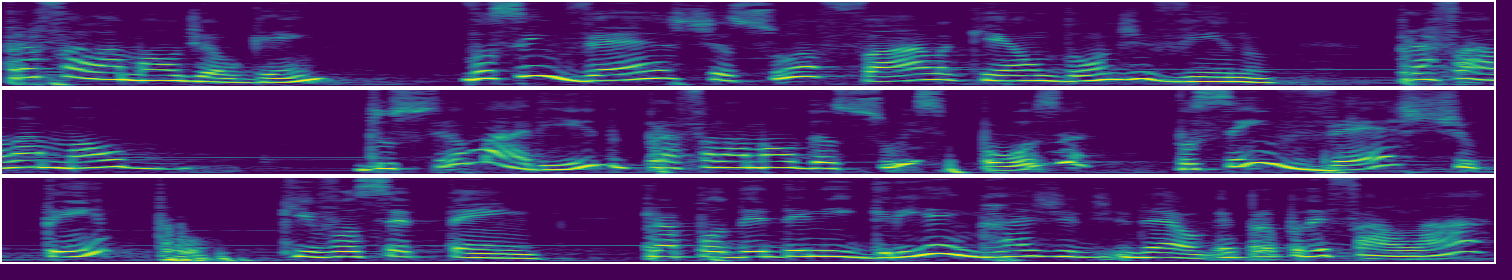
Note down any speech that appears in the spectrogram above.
para falar mal de alguém? Você investe a sua fala, que é um dom divino, para falar mal do seu marido, para falar mal da sua esposa? Você investe o tempo que você tem para poder denigrir a imagem de alguém, para poder falar,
